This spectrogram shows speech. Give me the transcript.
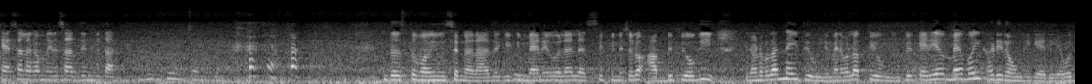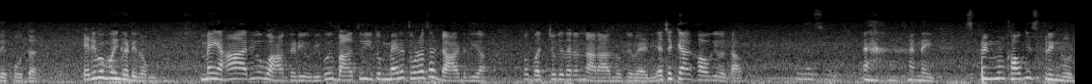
कैसा लगा मेरे साथ दिन बिता? दोस्तों मम्मी मुझसे नाराज़ है क्योंकि मैंने बोला लस्सी पीने चलो आप भी पियोगी? इन्होंने बोला नहीं पीऊँगी मैंने बोला पीऊँगी फिर कह रही है मैं वहीं खड़ी रहूँगी कह रही है वो देखो उधर। कह रही है मैं वहीं खड़ी रहूँगी। मैं यहाँ आ रही हूँ वहाँ खड़ी हो रही है। कोई बात हुई तो मैंने थोड़ा सा डांट दिया। तो बच्चों की तरह नाराज़ होकर बैठ। गई अच्छा क्या खाओगे बताओ? नहीं स्प्रिंग रोल खाओगी? स्प्रिंग रोल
